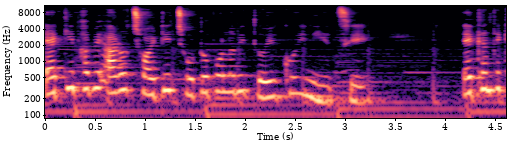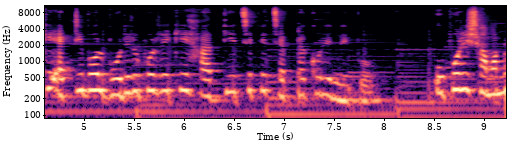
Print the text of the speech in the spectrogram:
একইভাবে আরও ছয়টি ছোট বল আমি তৈরি করে নিয়েছি। এখান থেকে একটি বল বোর্ডের উপর রেখে হাত দিয়ে চেপে চ্যাপটা করে নেব। উপরে সামান্য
